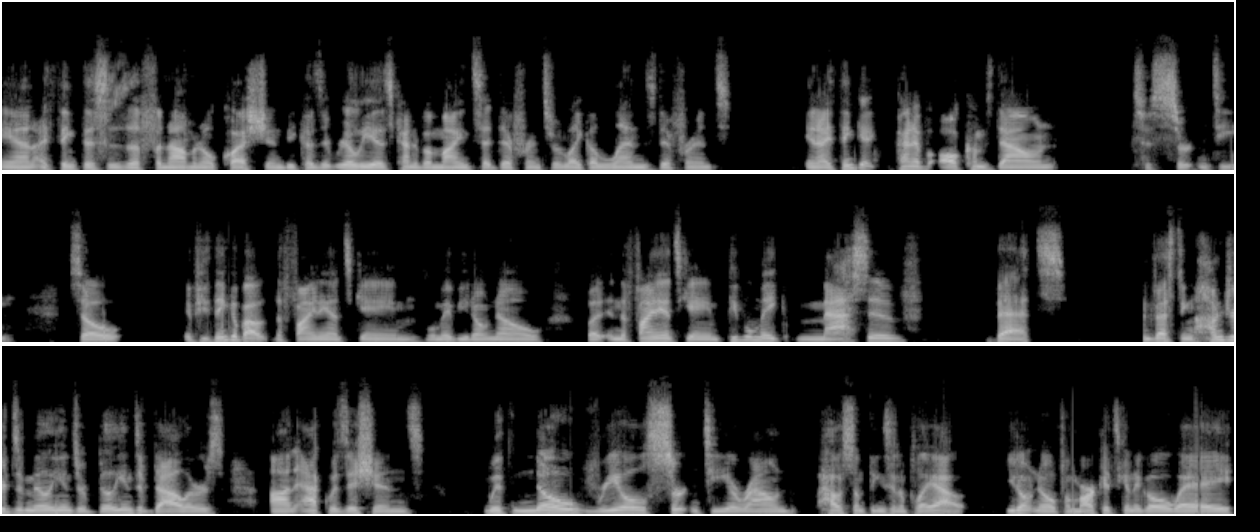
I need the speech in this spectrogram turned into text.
And I think this is a phenomenal question because it really is kind of a mindset difference or like a lens difference. And I think it kind of all comes down to certainty. So if you think about the finance game, well, maybe you don't know, but in the finance game, people make massive bets, investing hundreds of millions or billions of dollars on acquisitions with no real certainty around how something's going to play out. You don't know if a market's going to go away.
